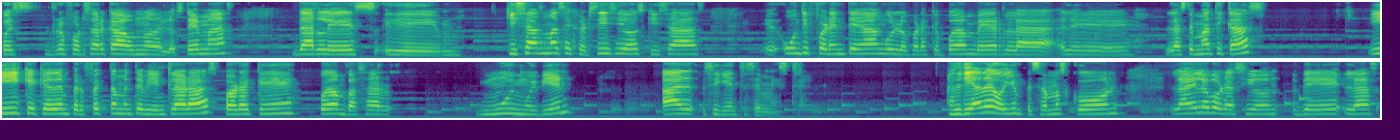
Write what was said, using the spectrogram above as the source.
pues reforzar cada uno de los temas, darles eh, quizás más ejercicios, quizás eh, un diferente ángulo para que puedan ver las temáticas y que queden perfectamente bien claras para que puedan pasar muy muy bien al siguiente semestre. El día de hoy empezamos con la elaboración de las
